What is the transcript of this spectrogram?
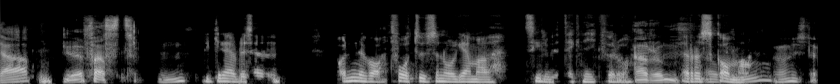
Ja, Du är fast. Mm. Det krävdes en, vad det nu var, 2000 år gammal silverteknik för att Arum. röska om mm, Ja, just det.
